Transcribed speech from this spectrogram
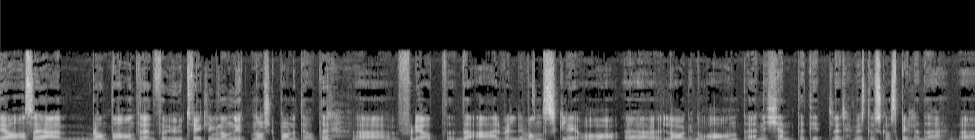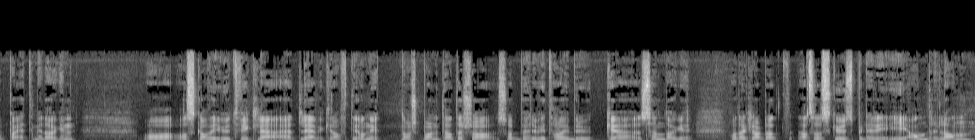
Ja, altså jeg er bl.a. redd for utviklingen av nytt norsk barneteater. Eh, fordi at det er veldig vanskelig å eh, lage noe annet enn kjente titler hvis du skal spille det på ettermiddagen. Og, og, skal vi utvikle et levekraftig og nytt norsk barneteater, så, så bør vi ta i bruk uh, søndager. Og det er klart at altså, Skuespillere i andre land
